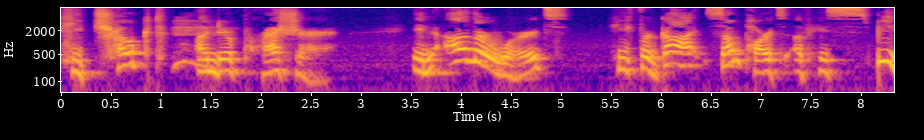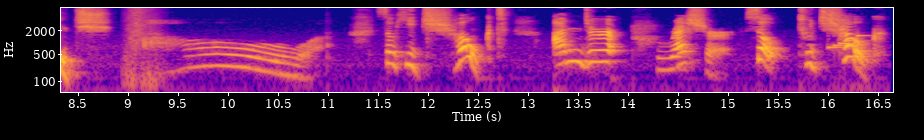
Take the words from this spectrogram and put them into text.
he choked under pressure. In other words, he forgot some parts of his speech. Oh. So he choked under pressure. So to choke,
